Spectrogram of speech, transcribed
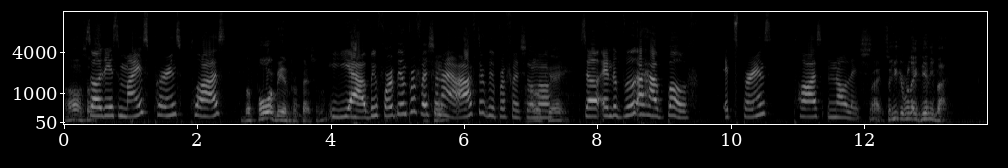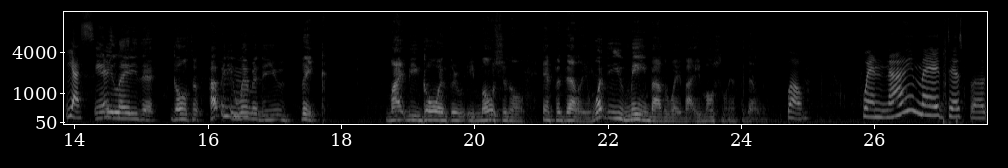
Oh, so, So this my experience plus before being professional. yeah, before being professional, Okay. after being professional. Okay. So in the book I have both experience plus knowledge. Right. So you can relate to anybody. Yes. Any lady that goes through. How many Mm-hmm. women do you think might be going through emotional infidelity? What do you mean, by the way, by emotional infidelity? well, when I made this book,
